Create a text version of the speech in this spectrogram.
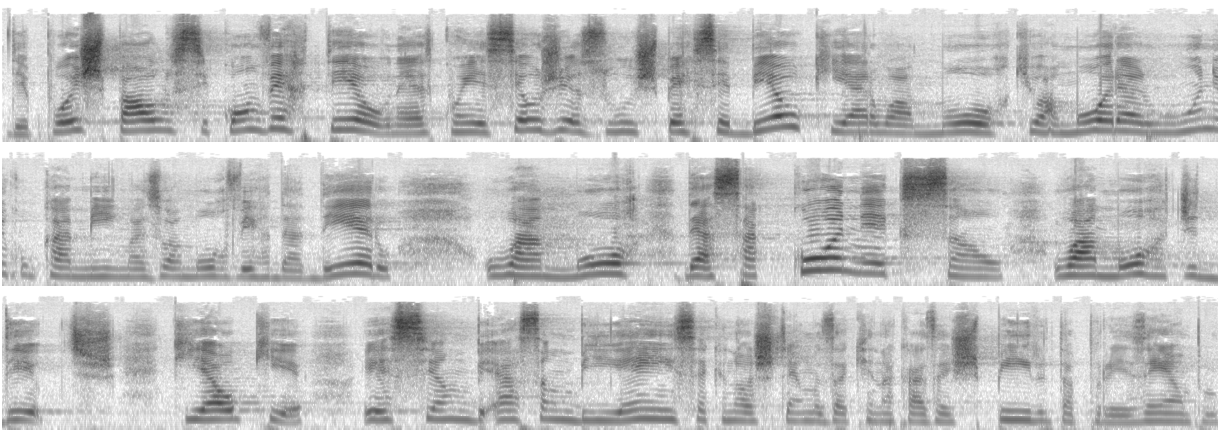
Depois Paulo se converteu, né? conheceu Jesus, percebeu que era o amor, que o amor era o único caminho, mas o amor verdadeiro, o amor dessa conexão, o amor de Deus, que é o que? Esse, essa ambiência que nós temos aqui na Casa Espírita, por exemplo,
